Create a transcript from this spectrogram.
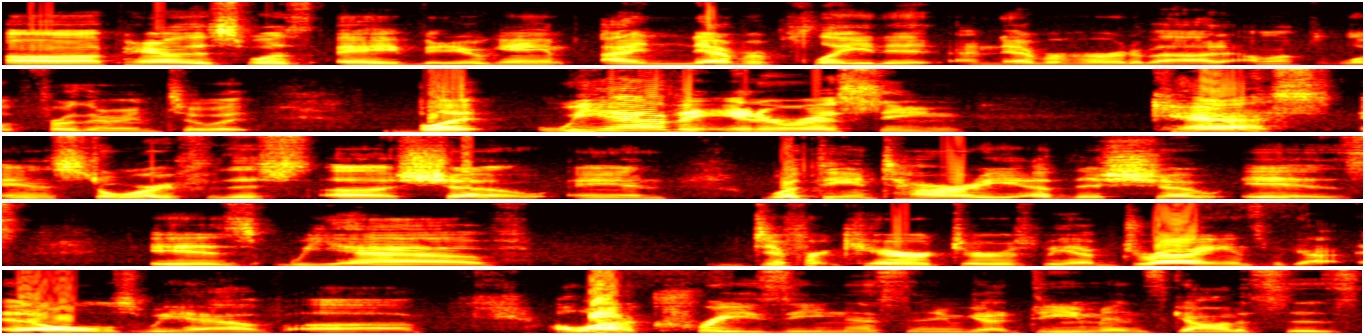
Uh, apparently, this was a video game. I never played it. I never heard about it. I'm going to have to look further into it. But we have an interesting cast and story for this uh, show. And what the entirety of this show is, is we have different characters. We have dragons, we got elves, we have uh, a lot of craziness, and we got demons, goddesses,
